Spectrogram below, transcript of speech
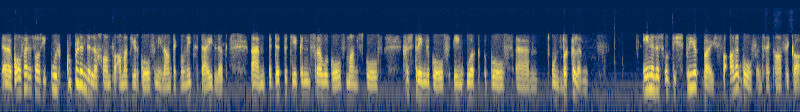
Uh, golfers is die oorkoepelende liggaam vir amateur golf in die land. Ek wil net verduidelik. Ehm um, dit beteken vroue golf, mans golf, gestremde golf en ook golf ehm um, ontwikkeling en hulle is ook die spreekbuis vir alle golf in Suid-Afrika.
